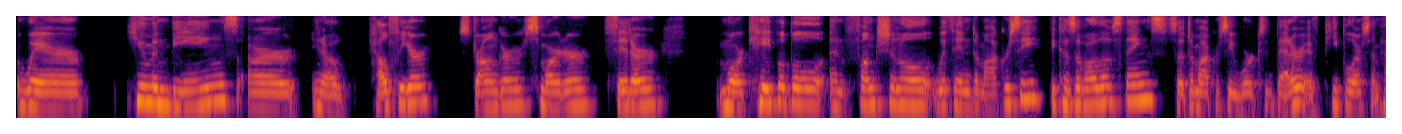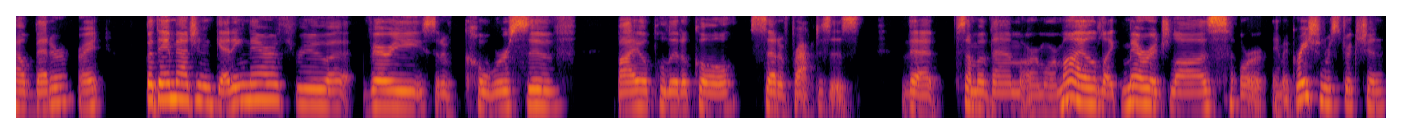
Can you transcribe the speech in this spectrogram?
where human beings are, you know, healthier, stronger, smarter, fitter, more capable and functional within democracy because of all those things. So democracy works better if people are somehow better, right? But they imagine getting there through a very sort of coercive biopolitical set of practices that some of them are more mild, like marriage laws or immigration restriction,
